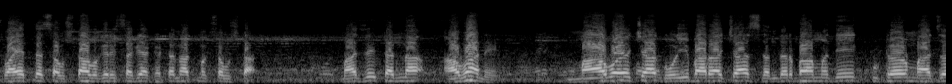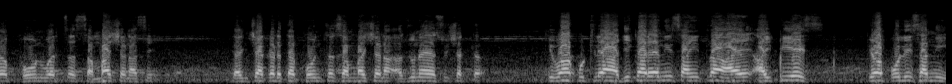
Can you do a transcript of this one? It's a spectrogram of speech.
स्वायत्त संस्था वगैरे सगळ्या घटनात्मक संस्था. माझे त्यांना आव्हान आहे मावळच्या गोळीबाराच्या संदर्भामध्ये कुठं माझं फोनवरचं संभाषण असेल त्यांच्याकडे तर फोनचं संभाषण अजूनही असू शकतं. किंवा कुठल्या अधिकाऱ्यांनी सांगितलं आय आय पी एस किंवा पोलिसांनी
